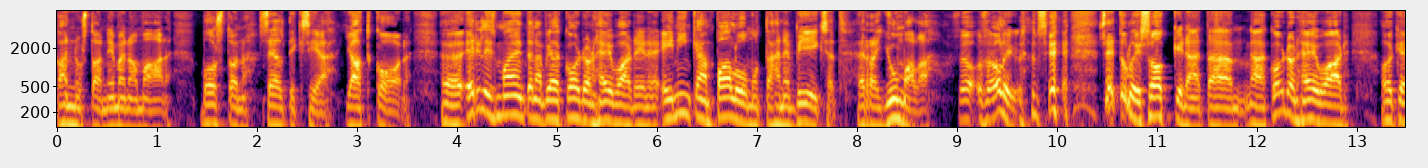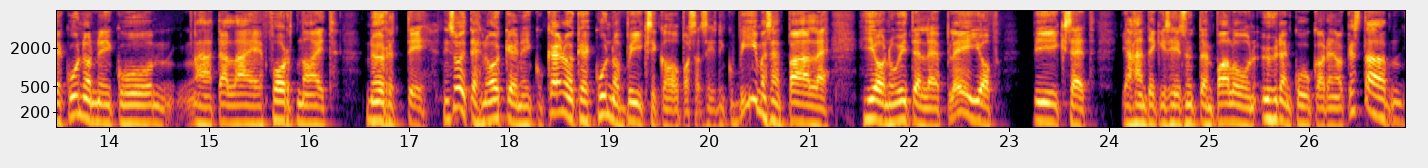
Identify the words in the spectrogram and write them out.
kannustaa nimenomaan Boston Celticsia jatkoon. Erillismaintena vielä Gordon Haywardin, ei niinkään paluu, mutta hänen viikset, herra Jumala, se, se, oli, se, se tuli shokkina, että Gordon Hayward oikein kunnon niin kuin, äh, tällainen Fortnite nörtti, niin se oli tehnyt oikein, niin kuin, käynyt oikein kunnon viiksikaupassa, siis niin kuin viimeisen päälle hionut itselleen playoff viikset, ja hän teki siis nyt paluun yhden kuukauden oikeastaan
